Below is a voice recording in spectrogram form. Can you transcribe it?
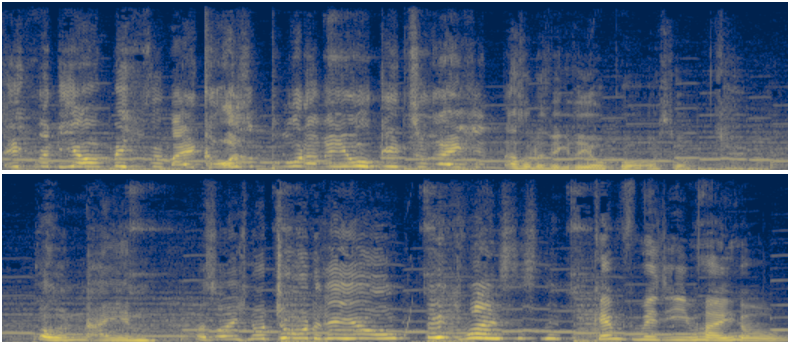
Ich bin hier, um mich für meinen großen Bruder Ryuki zu rächen! Achso, deswegen Ryoko. Achso. Oh nein. Was soll ich nur tun, Ryo? Ich weiß es nicht. Kämpf mit ihm, Hayo.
